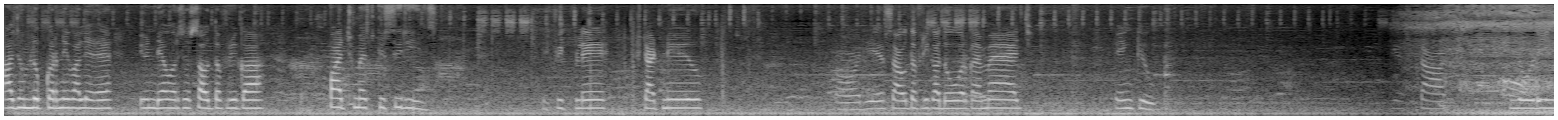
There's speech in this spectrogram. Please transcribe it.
आज हम लोग करने वाले हैं इंडिया वर्सेस साउथ अफ्रीका पाँच मैच की series. Fit play start new और ये साउथ अफ्रीका दो ओवर का match thank you start loading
